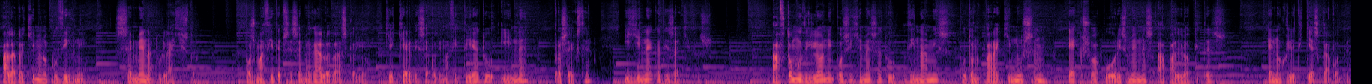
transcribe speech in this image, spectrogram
Αλλά το κείμενο που δείχνει, σε μένα τουλάχιστον, πως μαθήτεψε σε μεγάλο δάσκαλο και κέρδισε από τη μαθητεία του είναι, προσέξτε, η γυναίκα της Ζάκηθος. Αυτό μου δηλώνει πως είχε μέσα του δυνάμεις που τον παρακινούσαν έξω από ορισμένες απαλότητες, ενοχλητικές κάποτε.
